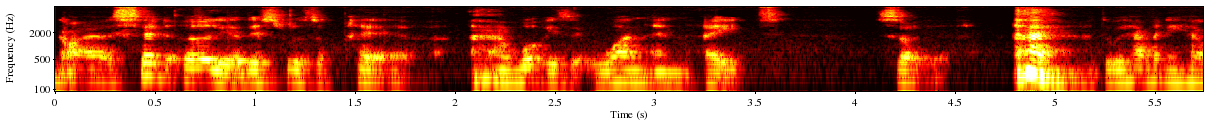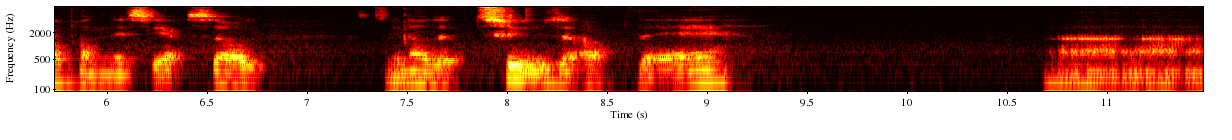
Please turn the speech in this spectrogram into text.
Now, I said earlier this was a pair. what is it? 1 and 8. So, do we have any help on this yet? So, we know that 2's are up there. Uh,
